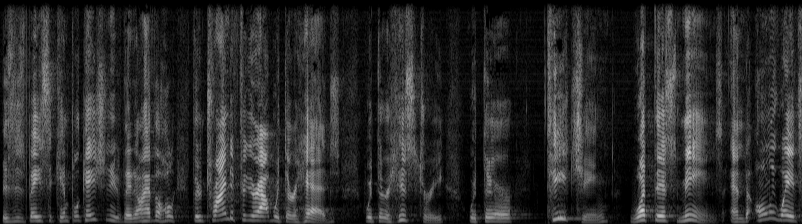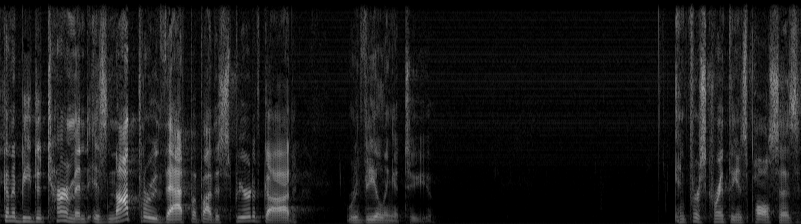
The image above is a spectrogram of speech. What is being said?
This Is his basic implication here. They don't have the whole, they're trying to figure out with their heads with their history, with their teaching, what this means. And the only way it's going to be determined is not through that, but by the Spirit of God revealing it to you. In 1 Corinthians, Paul says,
